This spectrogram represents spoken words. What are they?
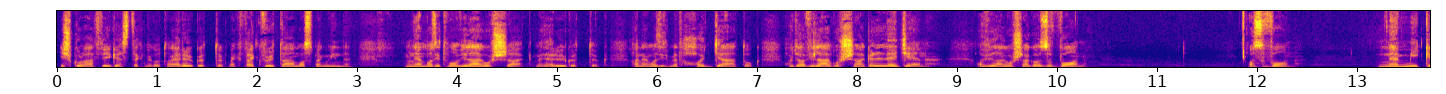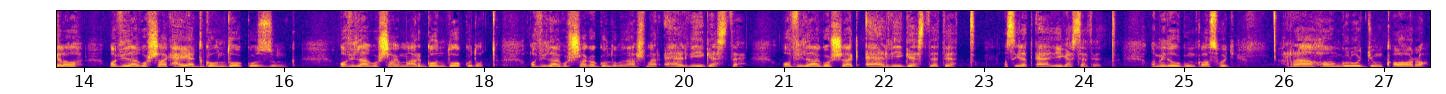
Iskolát végeztek, meg ott erőködtök, meg fekvőtámasz, meg minden. Nem azért van világosság, mert erőködtök, hanem azért, mert hagyjátok, hogy a világosság legyen. A világosság az van. Az van. Nem mi kell a, a világosság helyett gondolkozzunk. A világosság már gondolkodott. A világosság a gondolkodás már elvégezte. A világosság elvégeztetett. Az élet elvégeztetett. A mi dolgunk az, hogy ráhangolódjunk arra.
